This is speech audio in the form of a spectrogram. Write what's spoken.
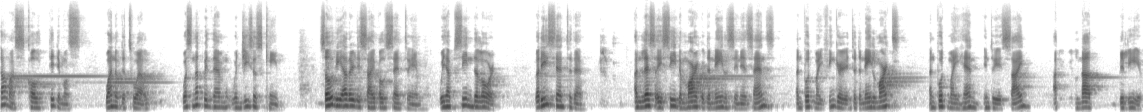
Thomas, called Didymus, one of the twelve, was not with them when Jesus came. So the other disciples said to him, We have seen the Lord. But he said to them, Unless I see the mark of the nails in his hands, and put my finger into the nail marks, and put my hand into his side, I will not believe.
